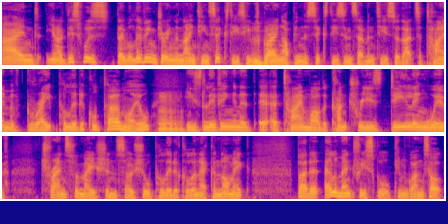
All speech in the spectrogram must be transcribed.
And, you know, this was, they were living during the 1960s. He was mm-hmm. growing up in the 60s and 70s. So that's a time of great political turmoil. Mm. He's living in a, a time while the country is dealing with transformation, social, political, and economic. But at elementary school, Kim Kwang Seok,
